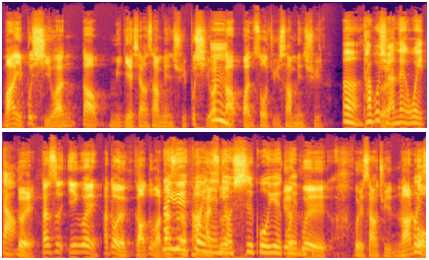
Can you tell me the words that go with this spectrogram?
蚂蚁不喜欢到迷迭香上面去，不喜欢到万寿菊上面去。嗯，他不喜欢那个味道。对，但是因为它都有高度嘛，那但是月桂呢？你有试过月桂吗？月桂会上去，然后肉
